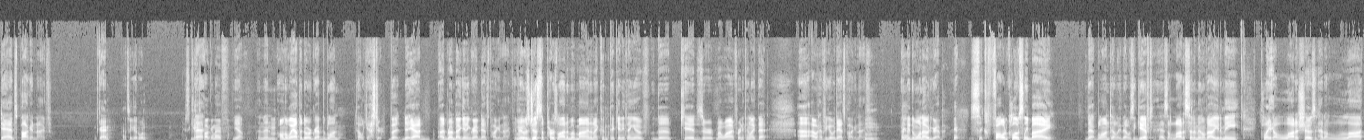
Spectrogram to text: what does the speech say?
Dad's pocket knife. Okay, that's a good one. His kid's That- pocket knife. Yep. And then Mm-hmm. on the way out the door, grab the blonde Telecaster. But d- yeah, I'd, I'd run back in and grab Dad's pocket knife. If it Mm-hmm. was just a personal item of mine and I couldn't pick anything of the kids or my wife or anything like that, uh, I would have to go with Dad's pocket knife. That'd be the one I would grab. Hmm. Yep. S- followed closely by that blonde Telly. That was a gift. Has a lot of sentimental value to me. Played a lot of shows and had a lot,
